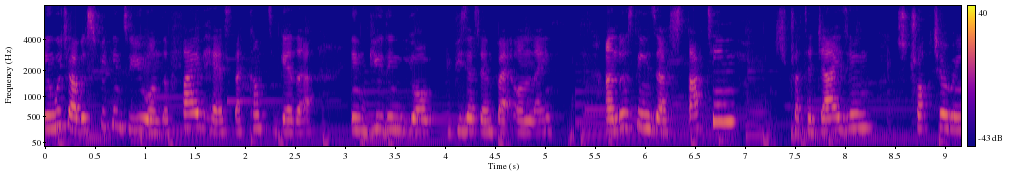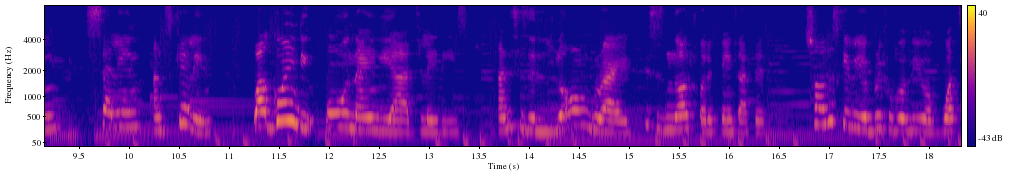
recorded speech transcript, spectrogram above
in which I'll be speaking to you on the five heads that come together in building your business empire online. And those things are starting, strategizing, structuring, selling, and scaling while going the whole nine yards, ladies. And this is a long ride. This is not for the faint hearted. So I'll just give you a brief overview of what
